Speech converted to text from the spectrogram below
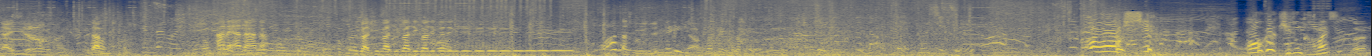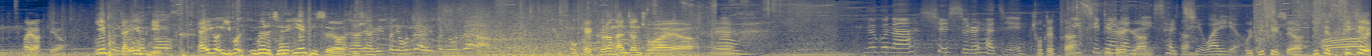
나이스. 그 다음 안에, 안에, 안에. 디바, 디바, 디바, 디바, 디바, 디바, 디바, 디바, 디바. 와, 나저왜 이렇게 때리냐. 어우, 씨. 어, 그냥 기둥 가만히 있을걸. 빨리 갈게요. EMP 자 EMP. 야, 이거, 이번, 이번에 쟤네 EMP 있어요. 아니야 아니야 윈스턴이 혼자야 윈스턴이 혼자야. 오케이, 그런 난전 좋아해요. 예. 아, 누구나 실수를 하지. 좋됐다. 위치 변환기 설치. 완료. 우리 비트 있어요. 비트, 아. 비트.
